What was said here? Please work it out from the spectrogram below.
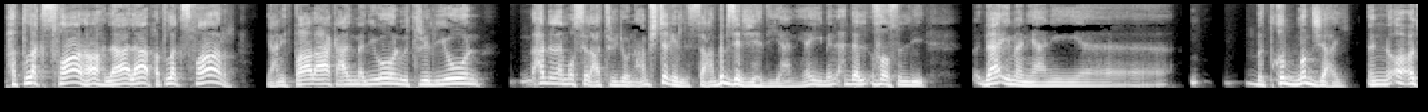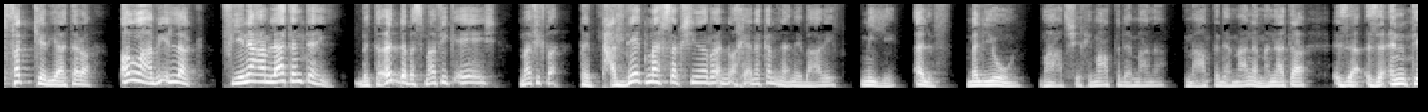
بحط لك صفار ها؟ لا لا بحط لك صفار. يعني طالعك على المليون وتريليون. حدا لا موصل على تريليون. عم بشتغل لسه عم ببذل جهدي يعني. هي من إحدى القصص اللي دائما يعني آه، بتقض مضجعي. إنه أقعد فكر يا ترى الله عم بيقول لك في نعم لا تنتهي. بتعدها بس ما فيك إيش؟ ما فيك طيب تحديت نفسك شي مره أنه أخي أنا كم نعمة بعرف؟ مية ألف مليون. ما عاد شيخي ما عاد طلع معنا طلع معنا معناتها إذا إذا أنت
